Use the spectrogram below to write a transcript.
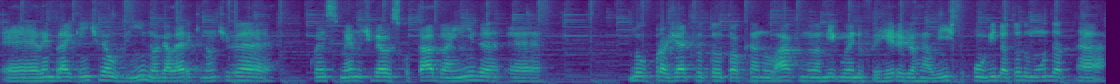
É, lembrar que quem estiver ouvindo, a galera que não tiver conhecimento, não tiver escutado ainda, é, no projeto que eu estou tocando lá com meu amigo Wendel Ferreira, jornalista, convido a todo mundo a, a-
